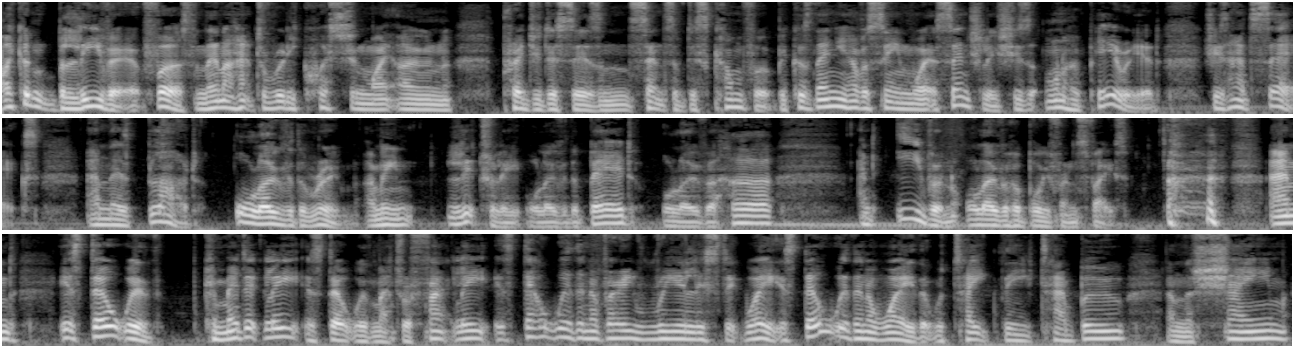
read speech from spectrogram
I couldn't believe it at first. And then I had to really question my own prejudices and sense of discomfort because then you have a scene where essentially she's on her period, she's had sex, and there's blood all over the room. I mean, literally all over the bed, all over her, and even all over her boyfriend's face. and it's dealt with comedically, it's dealt with matter of factly, it's dealt with in a very realistic way. It's dealt with in a way that would take the taboo and the shame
